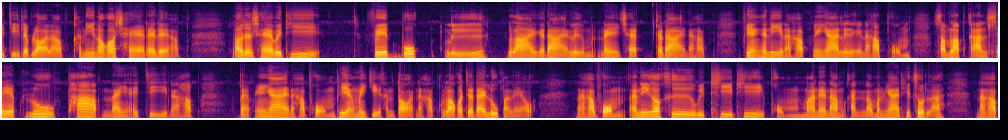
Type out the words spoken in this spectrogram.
IG เรียบร้อยแล้วครับคราวนี้เราก็แชร์ได้เลยครับ เราจะแชร์ไปที่เฟซบุ๊กหรือ LINE ก็ได้หรือในแชตก็ได้นะครับ เพียงแค่นี้นะครับง่ายๆเลยนะครับ ผมสำหรับการเซฟรูปภาพใน IG นะครับ แบบง่ายๆนะครับ ผมเพียงไม่กี่ขั้นตอนนะครับ เราก็จะได้รูปมาแล้วนะครับผมอันนี้ก็คือวิธีที่ผมมาแนะนำกันแล้วมันง่ายที่สุดแล้วนะครับ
